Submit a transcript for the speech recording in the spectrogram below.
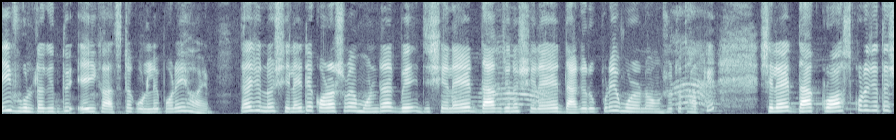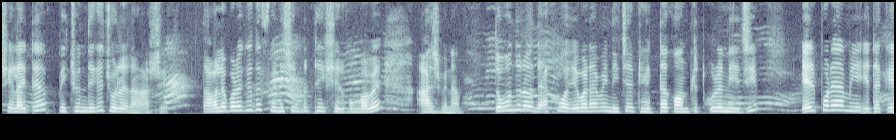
এই ভুলটা কিন্তু এই কাজটা করলে পরেই হয়। তাই জন্য সেলাইটা করার সময় মনে রাখবে যে সেলাইয়ের দাগ যেন সেলাইয়ের দাগের উপরেই মোড়ানো অংশটা থাকে। সেলাইয়ের দাগ ক্রস করে যাতে সেলাইটা পিছন দিকে চলে না আসে। তাহলে পরে কিন্তু ফিনিশিংটা ঠিক সেরকমভাবে আসবে না। তো বন্ধুরা দেখো, এবারে আমি নিচের ঘেরটা কমপ্লিট করে নিয়েছি। এরপরে আমি এটাকে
